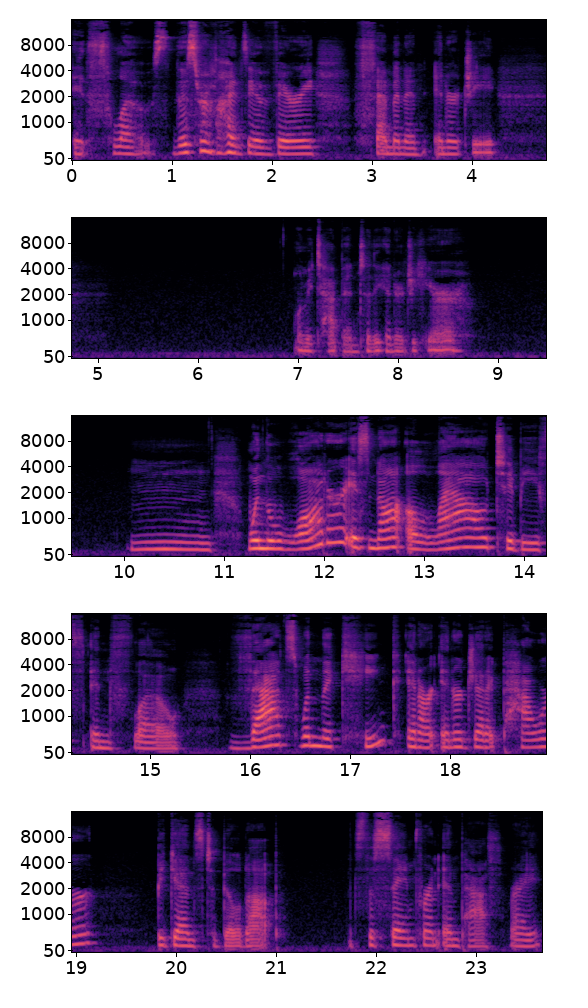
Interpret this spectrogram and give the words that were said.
it flows. This reminds me of very feminine energy. Let me tap into the energy here. Mm. When the water is not allowed to be in flow, that's when the kink in our energetic power begins to build up. It's the same for an empath, right?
